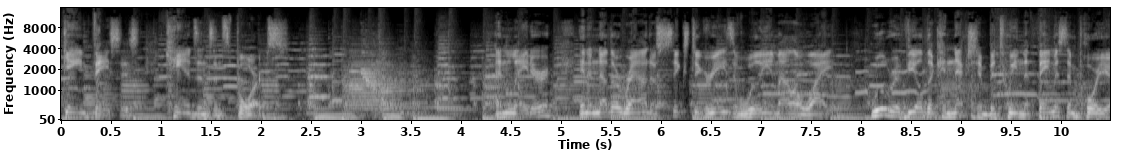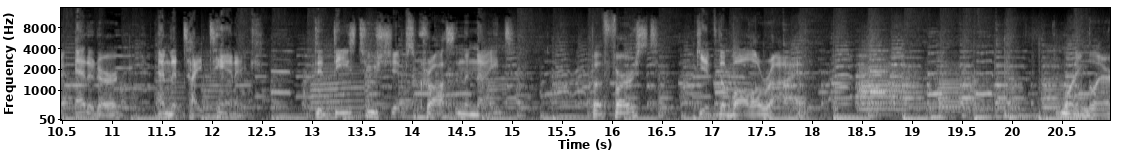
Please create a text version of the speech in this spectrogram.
Game Faces, Kansans and Sports. And later, in another round of Six Degrees of William Allen White, we'll reveal the connection between the famous Emporia editor and the Titanic. Did these two ships cross in the night? But first, give the ball a ride. Good morning, Blair.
